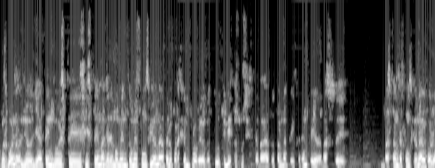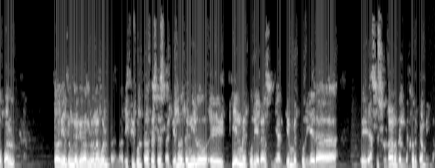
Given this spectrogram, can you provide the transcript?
pues bueno, yo ya tengo este sistema que de momento me funciona, pero por ejemplo veo que tú utilizas un sistema totalmente diferente y además eh, bastante funcional, con lo cual todavía tendré que darle una vuelta. La dificultad es esa, que no he tenido eh, quien me pudiera enseñar, quien me pudiera eh, asesorar del mejor camino.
